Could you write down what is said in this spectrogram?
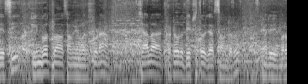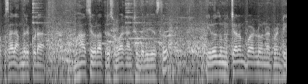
చేసి లింగోద్భవ సమయం వరకు కూడా చాలా కఠోర దీక్షతో చేస్తూ ఉంటారు. మరి మరొకసారి అందరికి కూడా మహాశివరాత్రి శుభాకాంక్షలు తెలియజేస్తూ ఈరోజు ముత్యాలంపాడులో ఉన్నటువంటి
